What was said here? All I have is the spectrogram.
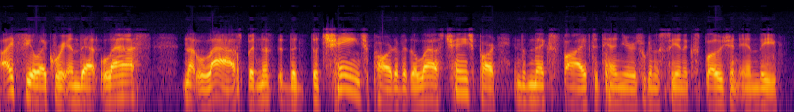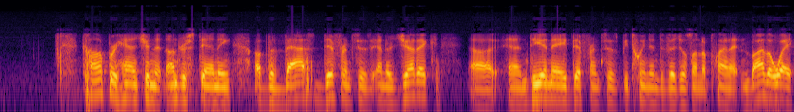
I feel like we're in that last, not last, but the, the change part of it, the last change part, in the next 5 to 10 years, we're going to see an explosion in the comprehension and understanding of the vast differences, energetic uh, and DNA differences between individuals on the planet. And by the way,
